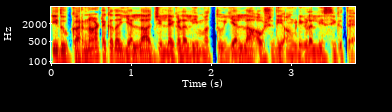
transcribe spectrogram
ಇದು ಕರ್ನಾಟಕದ ಎಲ್ಲಾ ಜಿಲ್ಲೆಗಳಲ್ಲಿ ಮತ್ತು ಎಲ್ಲಾ ಔಷಧಿ ಅಂಗಡಿಗಳಲ್ಲಿ ಸಿಗುತ್ತೆ.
